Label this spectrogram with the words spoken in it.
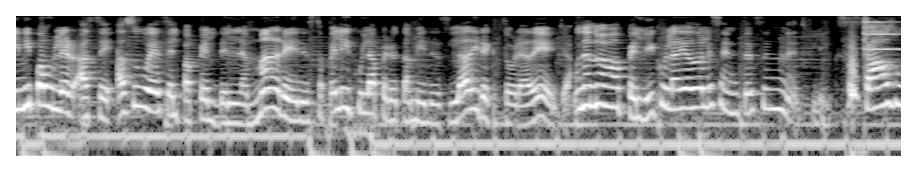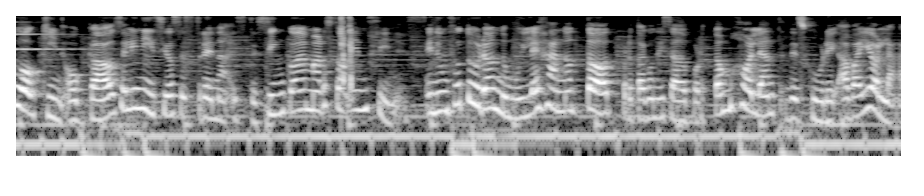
Amy Powler hace a su vez el papel de la madre en esta película, pero también es la directora de ella. Una nueva película de adolescentes en Netflix. Chaos Walking o Chaos el Inicio se estrena este 5 de marzo en cines. En un futuro no muy lejano, Todd, protagonizado por Tom Holland, descubre a Viola,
